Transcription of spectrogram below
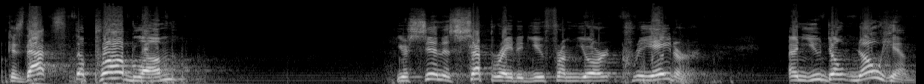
because that's the problem. Your sin has separated you from your Creator, and you don't know Him.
